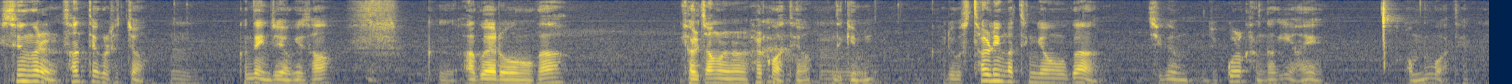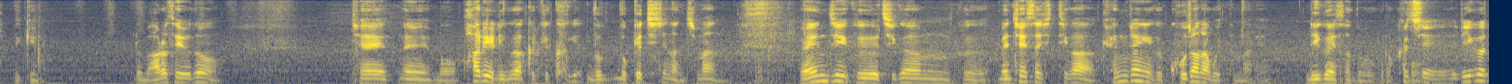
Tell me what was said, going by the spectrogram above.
승을 선택을 했죠. 음. 근데 이제 여기서 그 아구에로가 결정을 할 것 같아요 음. 느낌이 그리고 스털링 같은 경우가 지금 이제 골 감각이 아예 없는 것 같아 느낌 그리고 마르세유도 제네 뭐 파리 리그가 그렇게 크게 높, 높게 치진 않지만 왠지 그 지금 그 맨체스터 시티가 굉장히 그 고전하고 있단 말이에요 리그에서도 그렇고 그렇지. 리그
